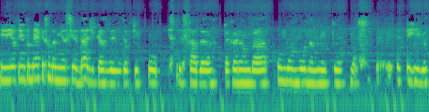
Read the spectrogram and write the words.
E eu tenho também a questão da minha ansiedade, que às vezes eu fico estressada pra caramba, o humor muda muito. Nossa, é, é terrível.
